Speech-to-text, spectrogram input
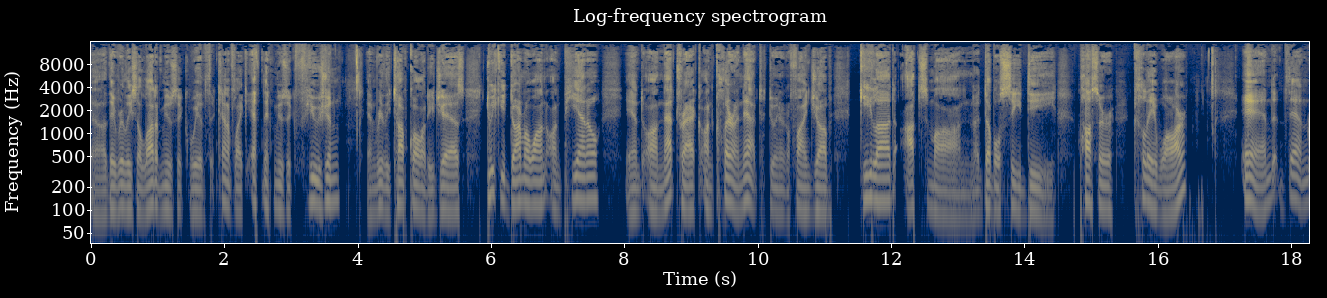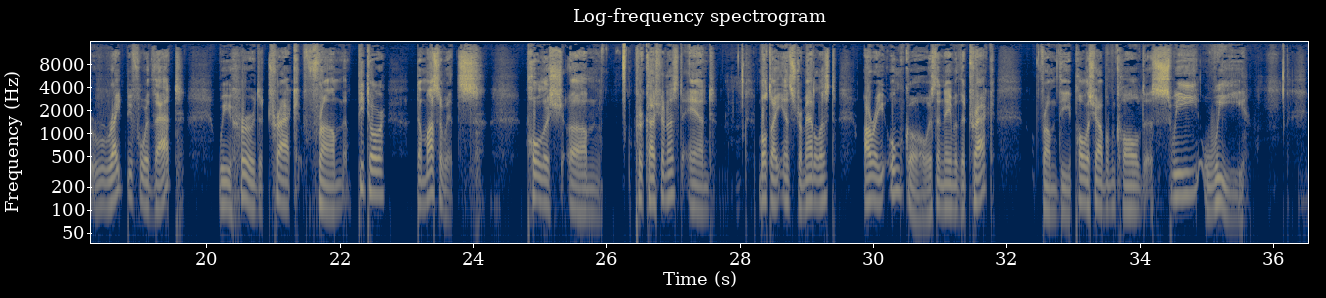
Uh, they release a lot of music with kind of like ethnic music fusion and really top quality jazz. Dwiki Dharmawan on piano, and on that track on clarinet, doing a fine job, Gilad Atzmon, a double CD, Pasar Klewer. And then right before that, we heard a track from Peter Damasiewicz, Polish um, percussionist and multi instrumentalist. Ari Unko is the name of the track from the Polish album called Sui We.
